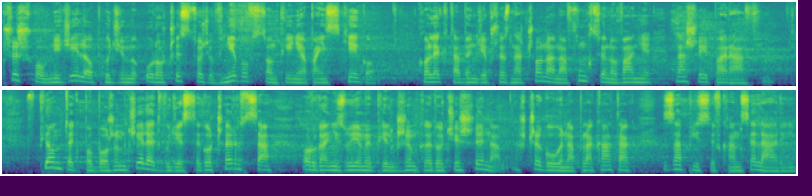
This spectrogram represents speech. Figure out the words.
Przyszłą niedzielę obchodzimy uroczystość w niebo wstąpienia pańskiego. Kolekta będzie przeznaczona na funkcjonowanie naszej parafii. W piątek po Bożym Ciele 20 czerwca organizujemy pielgrzymkę do Cieszyna. Szczegóły na plakatach, zapisy w kancelarii.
